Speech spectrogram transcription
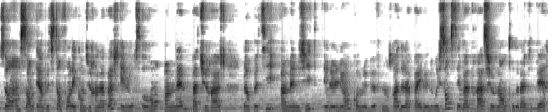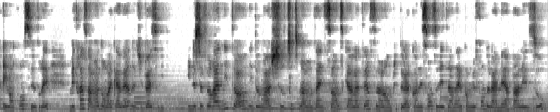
seront ensemble, et un petit enfant les conduira. La vache et l'ours auront un même pâturage, leur petit un même gîte, et le lion, comme le bœuf, mangera de la paille. Le nourrisson s'ébattra sur l'antre de la vipère, et l'enfant sevré mettra sa main dans la caverne du basilic. Il ne se fera ni tort ni dommage sur toute ma montagne sainte, car la terre sera remplie de la connaissance de l'Éternel comme le fond de la mer par les eaux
